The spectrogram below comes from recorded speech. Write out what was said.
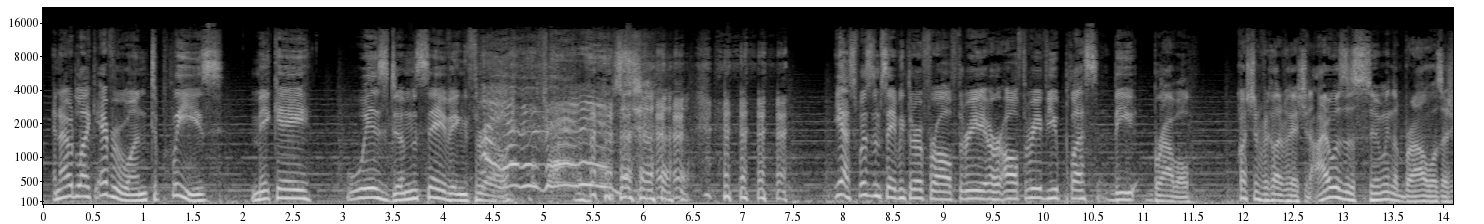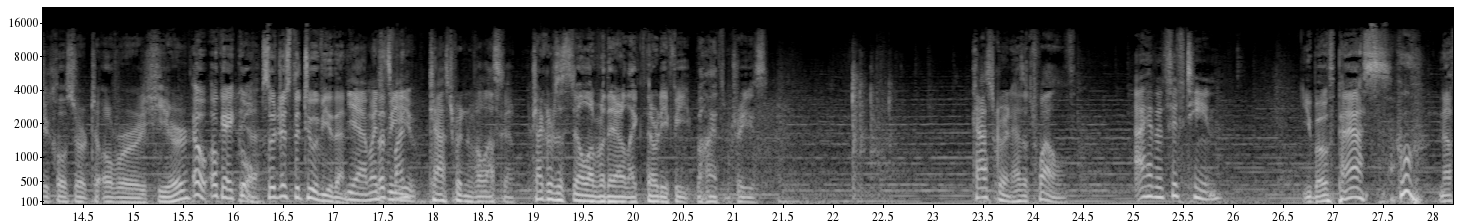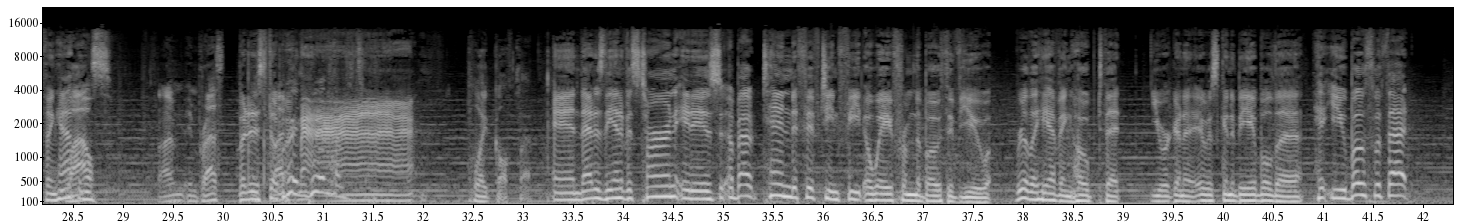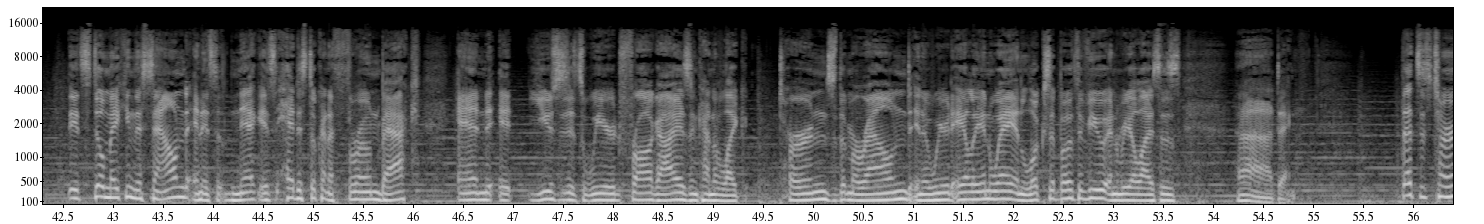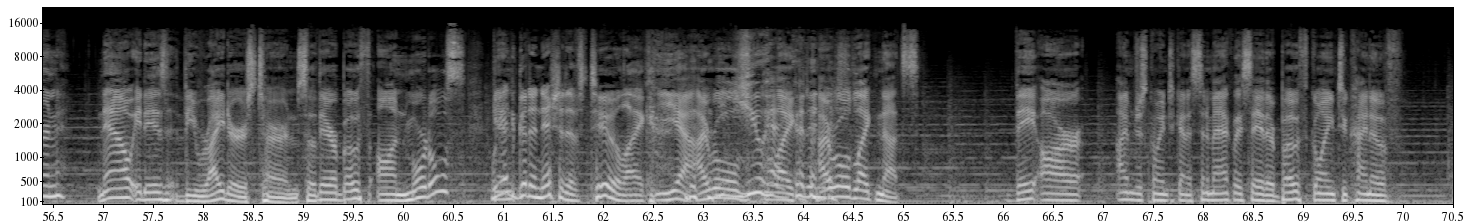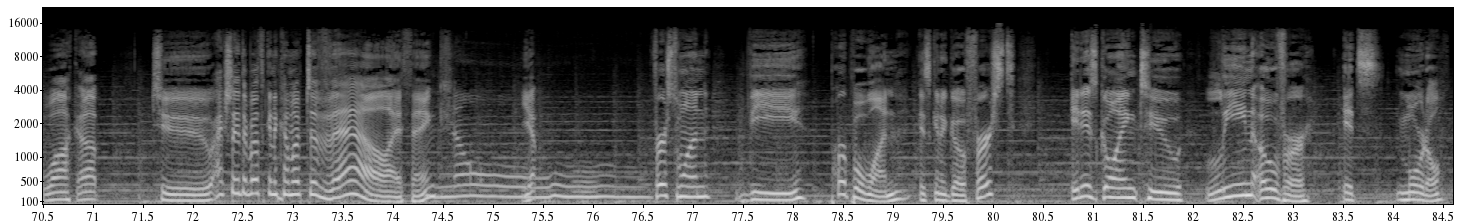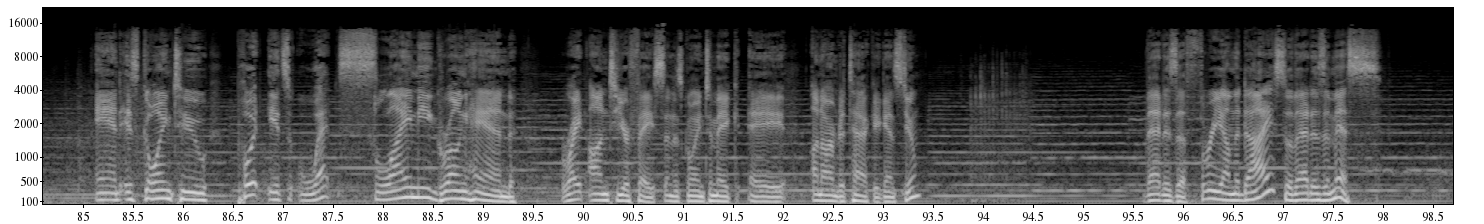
And I would like everyone to please make a wisdom saving throw. I have advantage. yes, wisdom saving throw for all three, or all three of you plus the Browel. Question for clarification. I was assuming the brow was actually closer to over here. Oh, okay, cool. Yeah. So just the two of you then. Yeah, it might That's be fine. Caskrin and Valeska. Checkers is still over there, like 30 feet behind some trees. Caskrin has a 12. I have a 15. You both pass. Nothing happens. I'm impressed. But it is still. Polite golf clap. And that is the end of its turn. It is about 10 to 15 feet away from the both of you. Really having hoped that you were gonna it was gonna be able to hit you both with that. It's still making the sound and its neck its head is still kind of thrown back and it uses its weird frog eyes and kind of like turns them around in a weird alien way and looks at both of you and realizes, ah dang. That's its turn. Now it is the rider's turn. So they are both on mortals. We had good initiatives too. Like, yeah, I rolled You had like good I rolled like nuts. They are I'm just going to kind of cinematically say they're both going to kind of walk up to Actually, they're both going to come up to Val, I think. No. Yep. First one, the purple one is going to go first. It is going to lean over its mortal and is going to put its wet, slimy grung hand right onto your face and is going to make a unarmed attack against you. That is a 3 on the die, so that is a miss.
